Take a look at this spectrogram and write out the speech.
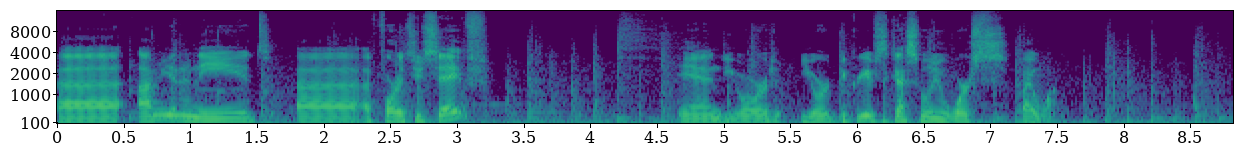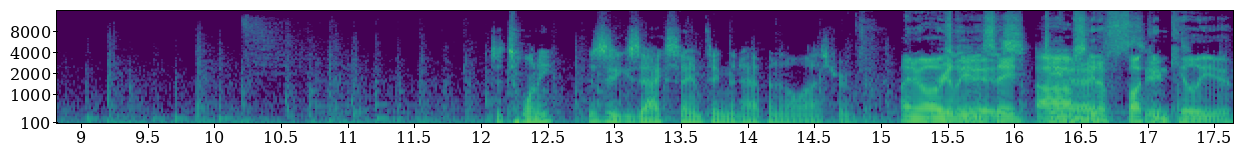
Uh, I'm gonna need uh, a Fortitude save, and your your degree of success will be worse by one. To 20? This is the exact same thing that happened in the last room. I know. I was Really going to say, is. James is Um, going to it's- fucking kill you.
